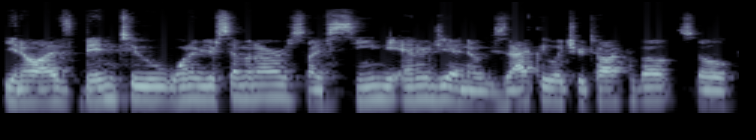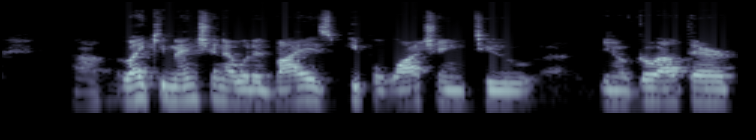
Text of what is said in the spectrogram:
you know, I've been to one of your seminars. I've seen the energy. I know exactly what you're talking about. So, uh, like you mentioned, I would advise people watching to, uh, you know, go out there,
